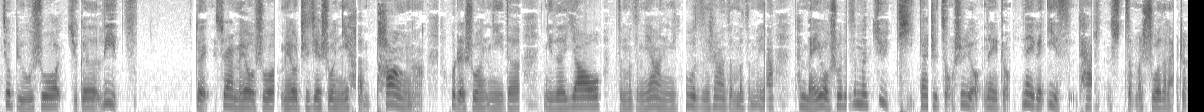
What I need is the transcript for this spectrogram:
就比如说，举个例子。对，虽然没有说，没有直接说你很胖啊，或者说你的你的腰怎么怎么样，你肚子上怎么怎么样，他没有说的这么具体，但是总是有那种那个意思。他是怎么说的来着？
